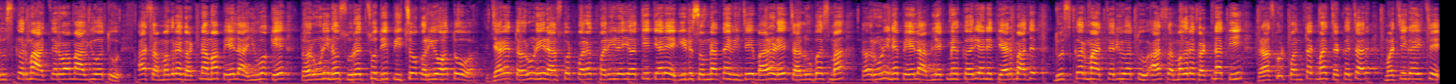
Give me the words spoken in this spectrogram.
દુષ્કર્મ આચરવામાં આવ્યું હતું. આ સમગ્ર ઘટનામાં પહેલા યુવકે તરુણીનો સુરત સુધી પીછો કર્યો હતો. જ્યારે તરુણી રાજકોટ પરત ફરી રહી હતી, ત્યારે ગીર સોમનાથના વિજય બારડે ચાલુ બસમાં તરુણીને પહેલાં બ્લેકમેલ કરી અને ત્યારબાદ દુષ્કર્મ આચર્યું હતું. આ સમગ્ર ઘટનાથી રાજકોટ પંથકમાં ચકચાર મચી ગઈ છે.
